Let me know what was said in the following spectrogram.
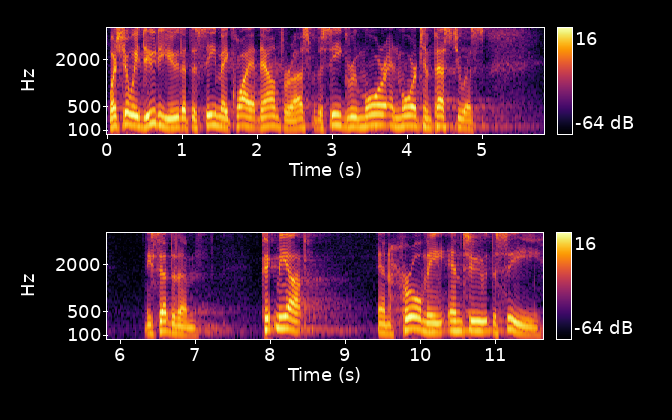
What shall we do to you that the sea may quiet down for us? For the sea grew more and more tempestuous. And he said to them, Pick me up and hurl me into the sea.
